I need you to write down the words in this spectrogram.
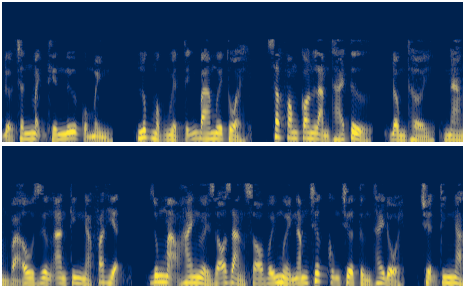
được chân mệnh thiên nữ của mình, lúc mộc nguyệt tĩnh 30 tuổi, sắc phong con làm thái tử, đồng thời, nàng và Âu Dương An kinh ngạc phát hiện, dung mạo hai người rõ ràng so với 10 năm trước cũng chưa từng thay đổi, chuyện kinh ngạc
